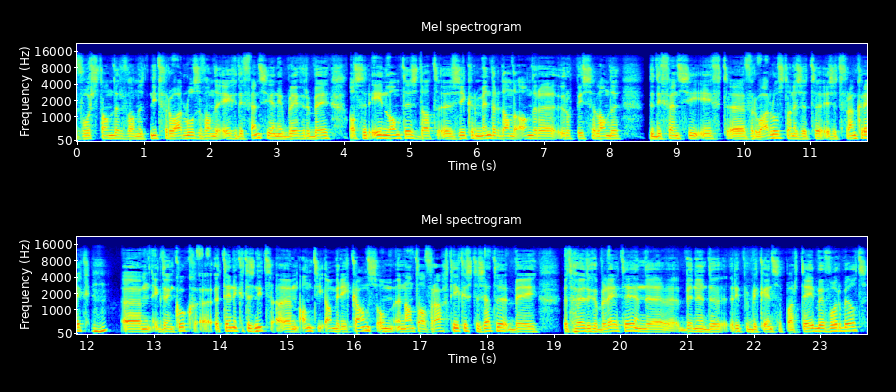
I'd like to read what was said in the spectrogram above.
voorstander van het niet verwaarlozen van de eigen defensie. En ik blijf erbij, als er één land is dat zeker minder dan de andere Europese landen de defensie heeft verwaarloosd, dan is het, is het Frankrijk. -hmm. Um, ik denk ook, uh, uiteindelijk, het is niet um, anti-Amerikaans om een aantal vraagtekens te zetten bij het huidige beleid. In de, binnen de Republikeinse Partij bijvoorbeeld.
